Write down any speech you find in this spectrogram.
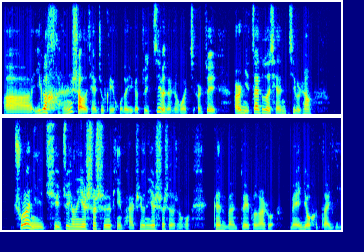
啊，一个很少的钱就可以获得一个最基本的生活，而最而你再多的钱基本上。除了你去追求那些奢侈品牌，追求那些奢侈的生活，根本对普通人来说没有很在意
